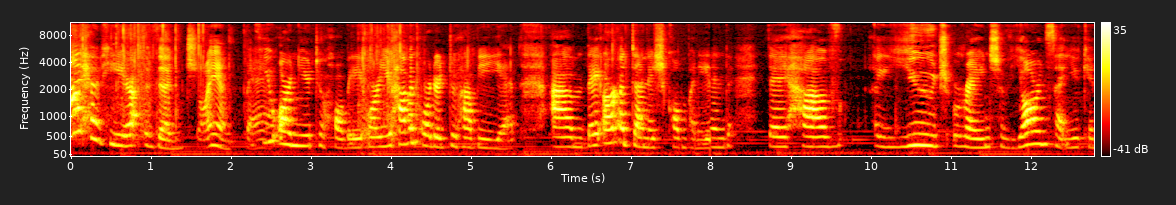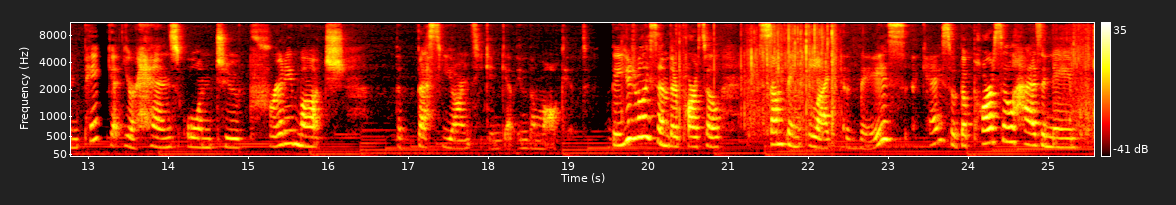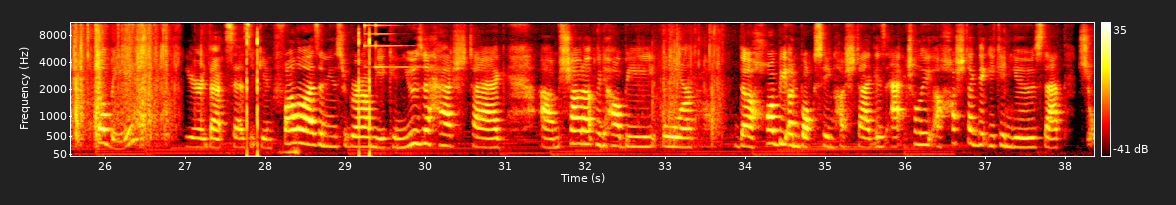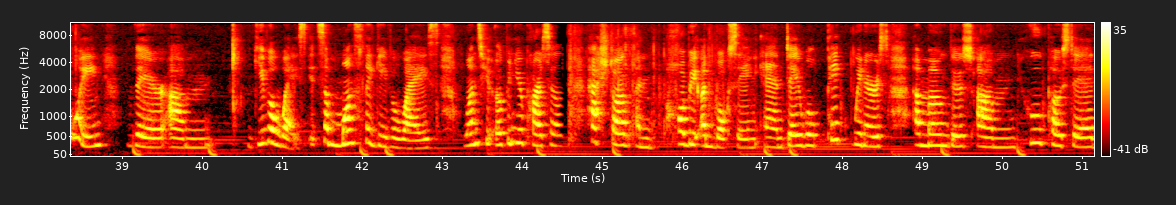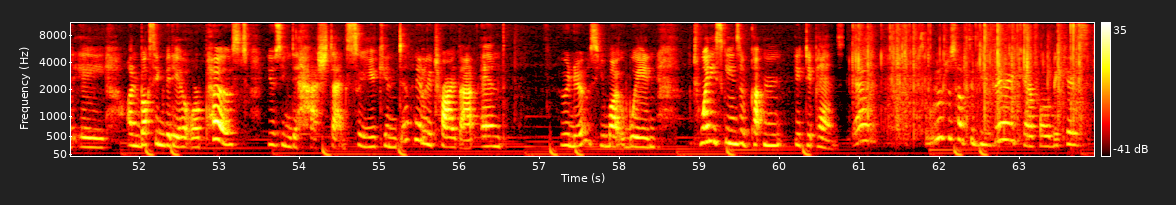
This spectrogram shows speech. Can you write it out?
I have here the giant bag. If you are new to Hobbii or you haven't ordered to Hobbii yet, um, they are a Danish company and they have a huge range of yarns that you can pick, get your hands onto pretty much the best yarns you can get in the market. They usually send their parcel something like this. Okay, so the parcel has a name Hobbii here that says you can follow us on Instagram, you can use a hashtag, um, shout out with Hobbii or the Hobbii unboxing hashtag is actually a hashtag that you can use that join their um, giveaways. It's a monthly giveaways. Once you open your parcel, hashtag and Hobbii unboxing and they will pick winners among those um, who posted a unboxing video or post using the hashtag. So you can definitely try that and who knows, you might win 20 skeins of cotton, it depends. Yeah. So we'll just have to be very careful because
